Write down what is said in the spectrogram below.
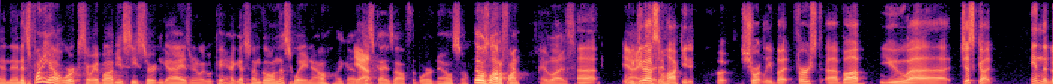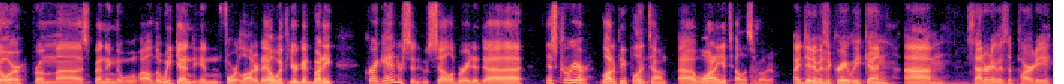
and then it's funny how it works. So, hey, Bob, you see certain guys, and you're like, okay, I guess I'm going this way now. Like, uh, Yeah. this guy's off the board now. So it was a lot of fun. it was. Uh, Yeah, we I do have some it. hockey to talk about shortly, but first, uh, Bob, you uh, just got in the door from uh, spending the well the weekend in Fort Lauderdale with your good buddy Craig Anderson, who celebrated uh, his career. A lot of people in town. Uh, why don't you tell us about it? I did. It was a great weekend. Um, Saturday was the party,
